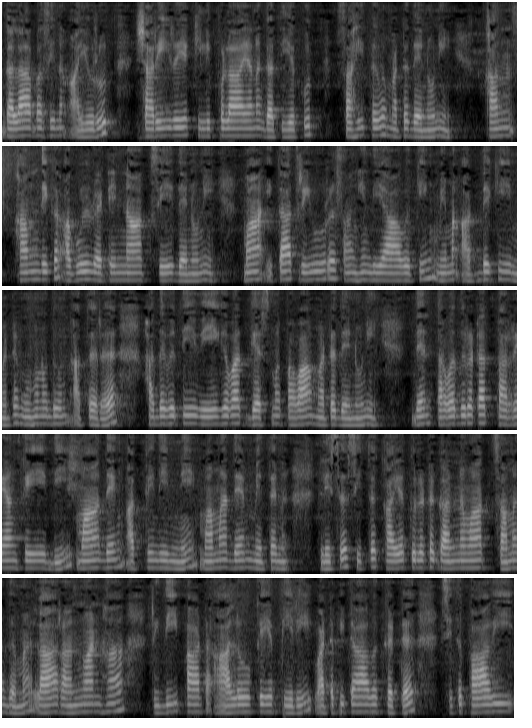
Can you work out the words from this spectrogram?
ගලා බසින අයුරුත් ශරීරය කිලිපොලා යන ගතියකුත් සහිතව මට දැනුනි. කන් දෙක අගුල් වැටෙන්නාක්සේ දැනුනි. මා ඊතා ත්‍රිවූර සංහිඳියාවකින් මෙම අත්දැකීමට මුහුණ දුන් අතර හදවතේ වේගවත් ගැස්ම පවා මට දැනුනි. දැන් තවදුරටත් පර්යංකයේදී මා දැන් අත්විඳින්නේ මම දැන් මෙතන. ලෙස සිත කය තුලට ගන්නවත් සමගම ලා රන්වන් හා රිදී පාට ආලෝකය පිරි වටපිටාවකට සිත පාවී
